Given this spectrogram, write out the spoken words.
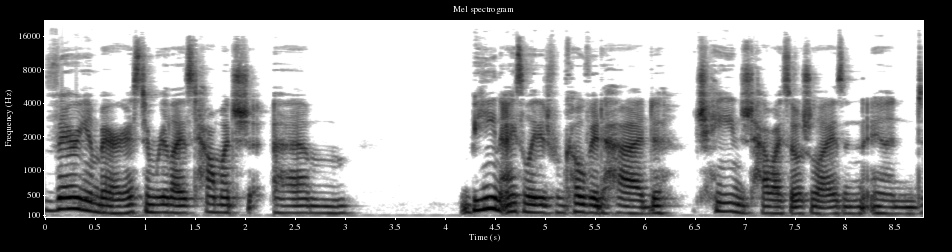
very embarrassed and realized how much um, being isolated from COVID had changed how I socialize and, and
